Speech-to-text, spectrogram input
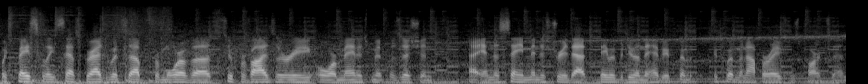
which basically sets graduates up for more of a supervisory or management position uh, in the same industry that they would be doing the heavy equipment, equipment operations parts in.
